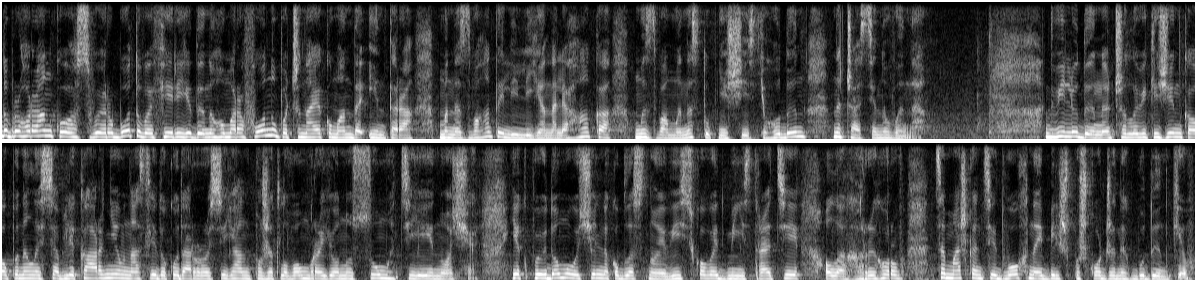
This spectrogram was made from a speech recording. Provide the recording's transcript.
Доброго ранку. Свою роботу в ефірі єдиного марафону починає команда Інтера. Мене звати Лілія Налягака. Ми з вами наступні 6 годин на часі новини. Дві людини, чоловік і жінка, опинилися в лікарні внаслідок удару росіян по житловому району Сум цієї ночі. Як повідомив очільник обласної військової адміністрації Олег Григоров, це мешканці двох найбільш пошкоджених будинків.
